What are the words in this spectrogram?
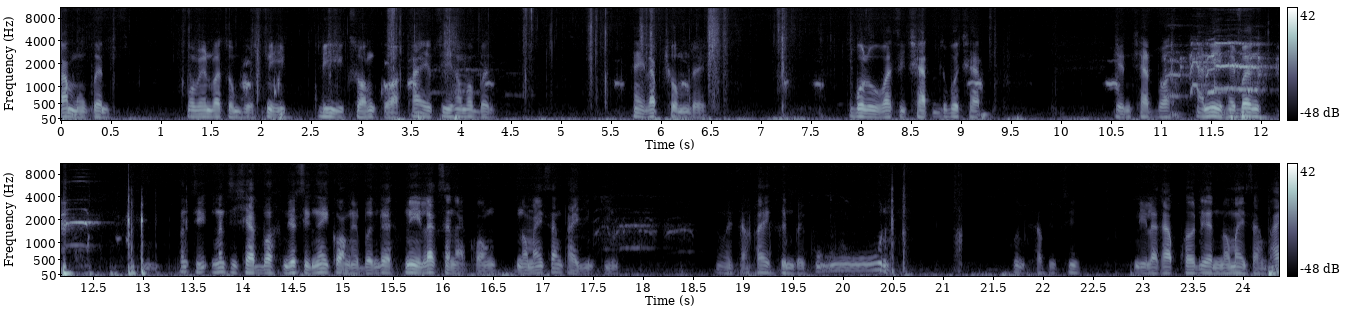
ลำของเพิ่น โมเมนต์ว่าสมบูรณ์นี่อีกดีอีกสองกว่าพาเอฟซีเข้ามาเบิ่งให้รับชมเลยบรูว่าสิชัดหรือบ่ชัด เห็นชัดบ่อันนี้ให้เบิ่งมันสิมันสิชัดบ่เดี๋ยวสิง่ายกล้องให้เบิ่งเด้อนี่ลักษณะของหน่อไม้สร้างไผ่จริงๆหน่อไม้สร้างไผ่ขึ้นไปพูนพูนครับเอฟซีนี่แหละครับเขาเดินหน่อไม้สร้างไผ่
